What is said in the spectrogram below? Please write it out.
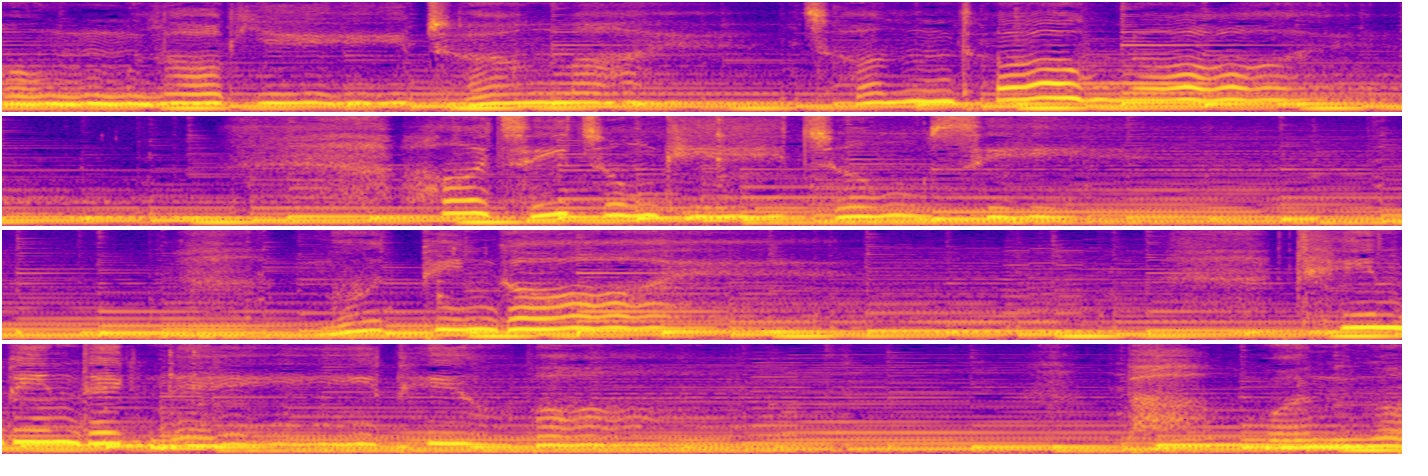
红落叶长埋尘土内，开始终结总是没变改。天边的你漂泊，白云外，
